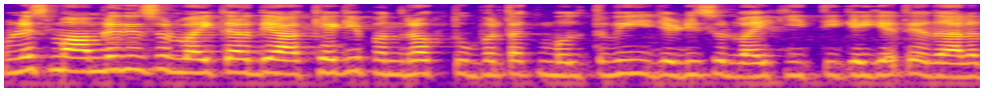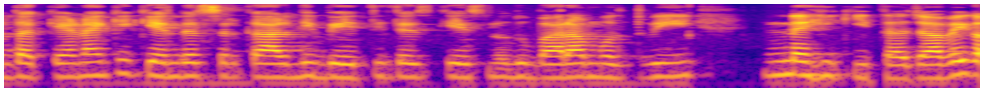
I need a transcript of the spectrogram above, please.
ਹੁਣ ਇਸ ਮਾਮਲੇ ਦੀ ਸੁਣਵਾਈ ਕਰਦੇ ਆਖਿਆ ਕਿ 15 ਅਕਤੂਬਰ ਤੱਕ ਮੁਲਤਵੀ ਜਿਹੜੀ ਸੁਣਵਾਈ ਕੀਤੀ ਗਈ ਹੈ ਤੇ ਅਦਾਲਤ ਦਾ ਕਹਿਣਾ ਹੈ ਕਿ ਕੇਂਦਰ ਸਰਕਾਰ ਦੀ ਬੇਨਤੀ ਤੇ ਇਸ ਕੇਸ ਨੂੰ ਦੁਬਾਰਾ ਮੁਲਤਵੀ ਨਹੀਂ ਕੀਤਾ ਜਾਵੇਗਾ।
